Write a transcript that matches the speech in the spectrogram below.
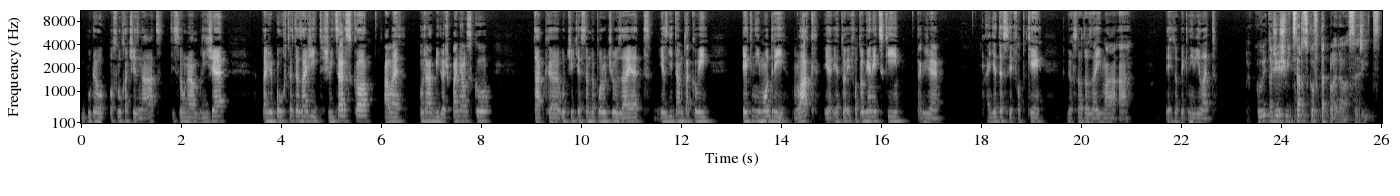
budou posluchači znát, ty jsou nám blíže, takže pokud chcete zažít Švýcarsko, ale pořád být ve Španělsku, tak eh, určitě sem doporučuji zajet. Jezdí tam takový pěkný modrý vlak, je, je to i fotogenický, takže najděte si fotky, kdo se o to zajímá a je to pěkný výlet. Takový, takže Švýcarsko v teple, dá se říct.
